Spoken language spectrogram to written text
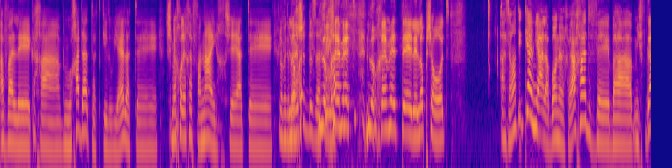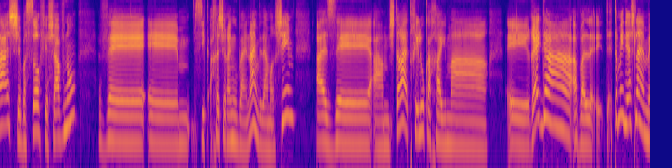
אבל uh, ככה, במיוחד את, את כאילו, יעל, את uh, שמך הולך לפנייך, שאת... לא מתביישת לוח, בזה אפילו. לוחמת, לוחמת ללא פשרות. אז אמרתי, כן, יאללה, בואו נלך יחד, ובמפגש שבסוף ישבנו, ואחרי שראינו בעיניים, וזה היה מרשים, אז uh, המשטרה התחילו ככה עם ה... Uh, רגע, אבל uh, תמיד יש להם... Uh,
